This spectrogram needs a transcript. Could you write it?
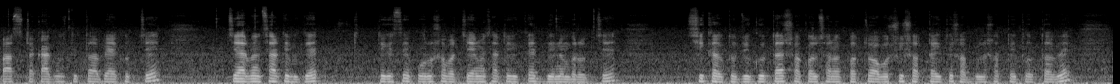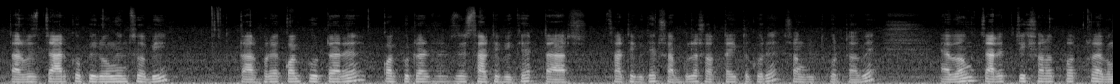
পাঁচটা কাগজ দিতে হবে। এক হচ্ছে চেয়ারম্যান সার্টিফিকেট, ঠিক আছে? পৌরসভার চেয়ারম্যান সার্টিফিকেট। দুই নম্বর হচ্ছে শিক্ষাগত যোগ্যতা, সকল সনদপত্র অবশ্যই সত্যায়িত, সবগুলো সত্যায়িত হতে হবে। তারপরে চার কপি রঙিন ছবি। তারপরে কম্পিউটারে কম্পিউটারের যে সার্টিফিকেট, তার সার্টিফিকেট সবগুলো সত্যায়িত করে সংযুক্ত করতে হবে। এবং চারিত্রিক সনদপত্র এবং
